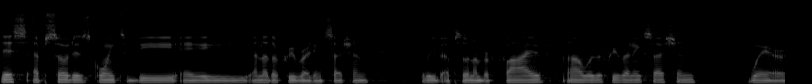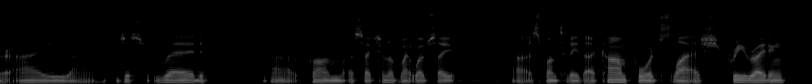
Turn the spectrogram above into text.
this episode is going to be a another free writing session. I believe episode number five uh, was a free writing session where I uh, just read uh, from a section of my website, uh, spuntoday.com forward slash free writing,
